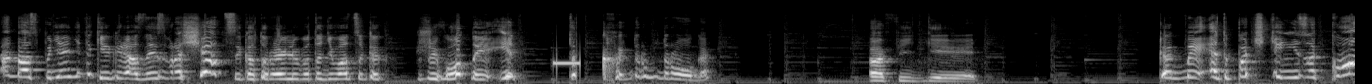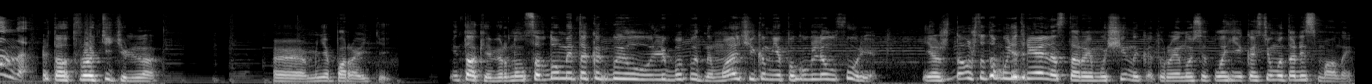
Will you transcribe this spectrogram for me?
А господи, они такие грязные извращенцы, которые любят одеваться как животные и трахать друг друга. Офигеть. Как бы это почти незаконно. Это отвратительно. Э, мне пора идти. Итак, я вернулся в дом и так как был любопытным мальчиком, я погуглил Фури. Я ждал, что там будет реально старые мужчины, которые носят плохие костюмы-талисманы.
